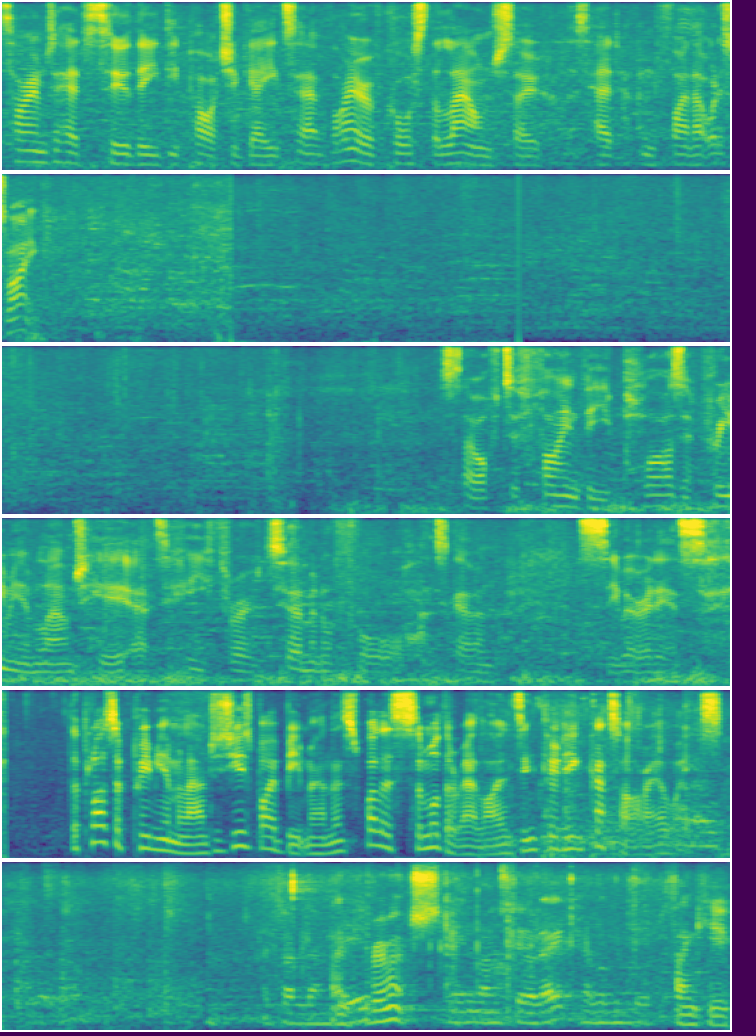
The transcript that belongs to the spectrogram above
time to head to the departure gate uh, via, of course, the lounge. So let's head and find out what it's like. So off to find the Plaza Premium Lounge here at Heathrow Terminal 4. Let's go and see where it is. The Plaza Premium Lounge is used by Biman as well as some other airlines, including Qatar Airways. Thank you very much. Thank you.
